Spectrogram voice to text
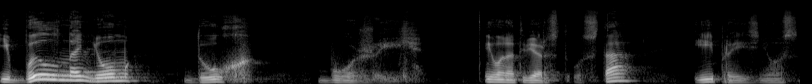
и был на нем Дух Божий. И он отверст уста и произнес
